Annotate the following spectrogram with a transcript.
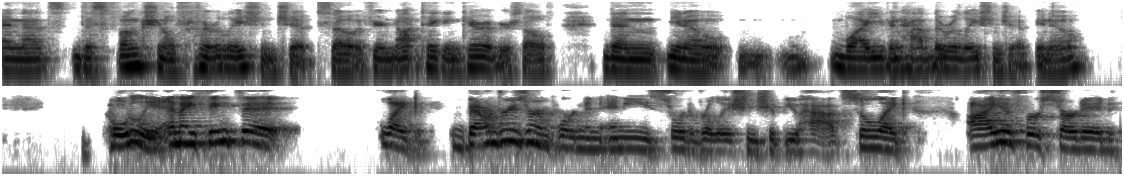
and that's dysfunctional for the relationship. So if you're not taking care of yourself then you know why even have the relationship you know Totally. And I think that like boundaries are important in any sort of relationship you have. So like I have first started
